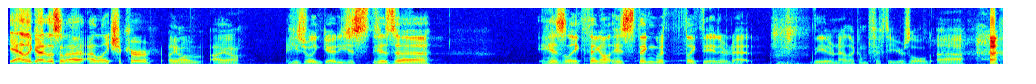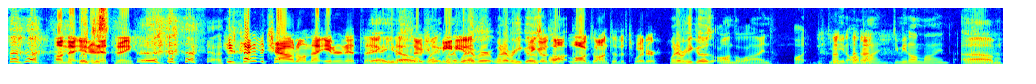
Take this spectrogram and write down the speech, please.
Yeah, like I listen, I, I like Shakur. Like I'm, I, uh, he's really good. He just his uh, his like thing on his thing with like the internet, the internet. Like I'm 50 years old. Uh, on that internet just- thing. He's kind of a child on that internet thing. yeah, with you know, social when, when- media. whenever whenever he he goes, goes on, on, logs on to the Twitter. whenever he goes on the line. On, you mean online? Do you mean online? Um,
